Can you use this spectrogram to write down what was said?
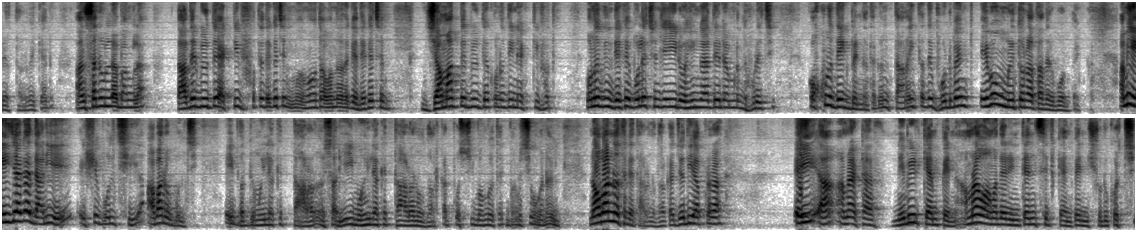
গ্রেফতার হবে কেন? আনসারুল্লাহ বাংলা তাদের বিরুদ্ধে অ্যাক্টিভ হতে দেখেছেন মমতা বন্দ্যোপাধ্যায়কে দেখেছেন? জামাতের বিরুদ্ধে কোনো দিন অ্যাক্টিভ হতে কোনো দিন দেখে বলেছেন যে এই রোহিঙ্গাদের আমরা ধরেছি। কখনো দেখবেন না, কারণ তারাই তাদের ভোট ব্যাঙ্ক এবং মৃতরা তাদের ভোট ব্যাঙ্ক আমি এই জায়গায় দাঁড়িয়ে এসে বলছি, আবারও বলছি, এই ভদ্রমহিলাকে তাড়ানো সরি এই মহিলাকে তাড়ানো দরকার, পশ্চিমবঙ্গ থেকে, পশ্চিমবঙ্গ নয়, নবান্ন থেকে তাড়ানো দরকার। যদি আপনারা এই আমরা একটা নিবিড় ক্যাম্পেন আমরাও আমাদের ইন্টেন্সিভ ক্যাম্পেইন শুরু করছি।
